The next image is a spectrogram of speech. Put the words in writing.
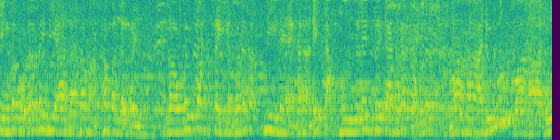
ริงๆปรากฏว่าไม่มีอาสาสมัครเข้ามาเลย เราไม่ต้องเกรงกันเพราะนะครับนี่แน่ขณะนี้จับมือเล่นด้วยกันนะครับจับมือมาหาดูมาหาดู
